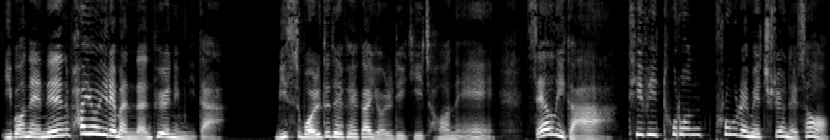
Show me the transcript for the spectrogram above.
이번에는 화요일에 만난 표현입니다. Miss World 대회가 열리기 전에 셀리가 TV 토론 프로그램에 출연해서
